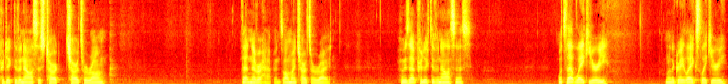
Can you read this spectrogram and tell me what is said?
predictive analysis charts were wrong. That never happens. All my charts are right. Who's that predictive analysis? What's that Lake Erie? One of the Great Lakes, Lake Erie?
